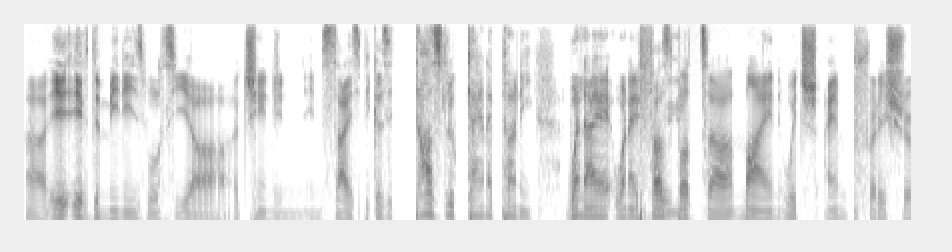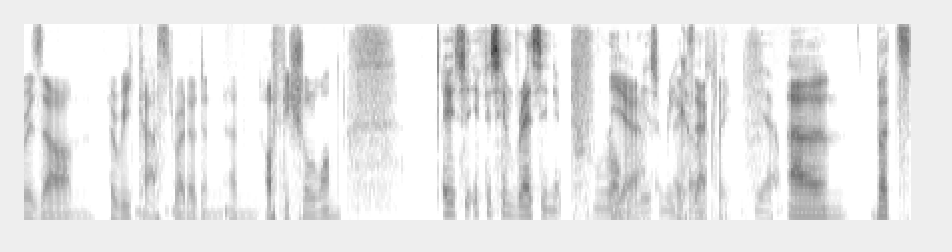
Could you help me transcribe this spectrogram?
uh, if the minis will see uh, a change in in size because it does look kind of punny. When I when I first Mhm. bought uh, mine, which I'm pretty sure is um, a recast rather than an official one. It's, if it's in resin, it probably yeah, is a recast. exactly. Yeah. Um, but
